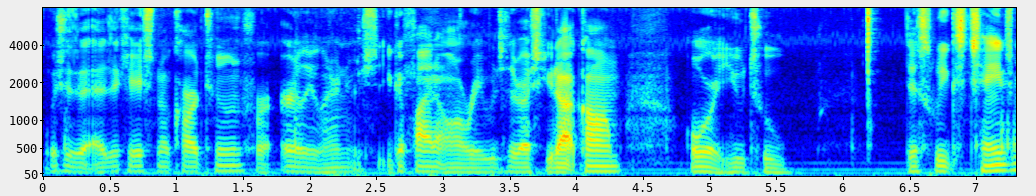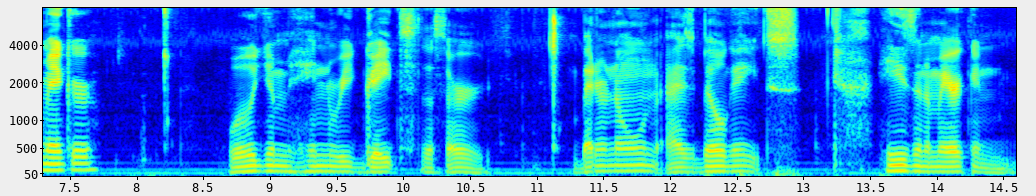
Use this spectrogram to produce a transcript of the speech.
which is an educational cartoon for early learners. You can find it on Reba to the Rescue.com or YouTube. This week's Changemaker, William Henry Gates III, better known as Bill Gates. He's an American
